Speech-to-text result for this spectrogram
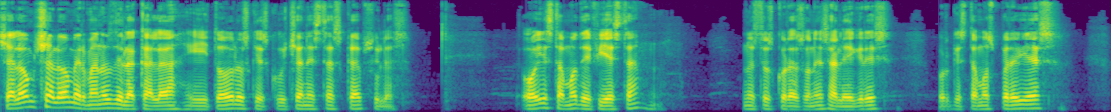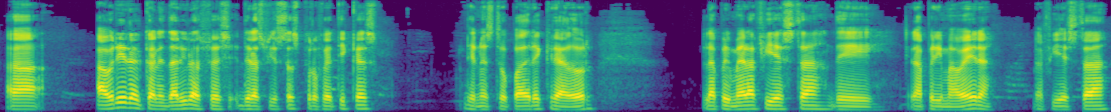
Shalom, shalom, hermanos de la Cala y todos los que escuchan estas cápsulas. Hoy estamos de fiesta, nuestros corazones alegres, porque estamos previas a abrir el calendario de las fiestas proféticas de nuestro Padre Creador, la primera fiesta de la primavera, la fiesta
